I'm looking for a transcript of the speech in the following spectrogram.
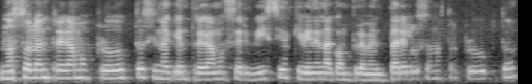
no solo entregamos productos, sino que entregamos servicios que vienen a complementar el uso de nuestros productos.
